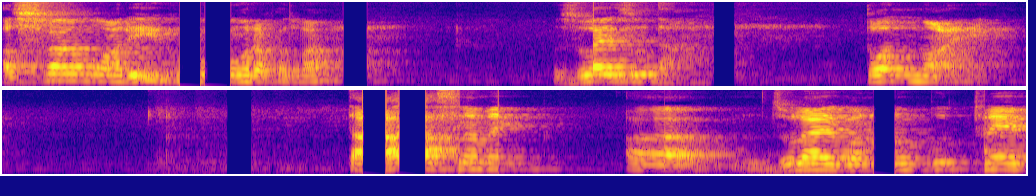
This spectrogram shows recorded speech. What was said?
আসসালামু আলাইকুম রহমতুল্লাহ। জুলাই যোদ্ধা তন্ময়। তাস নামে জুলাই গণঅভ্যুত্থানের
